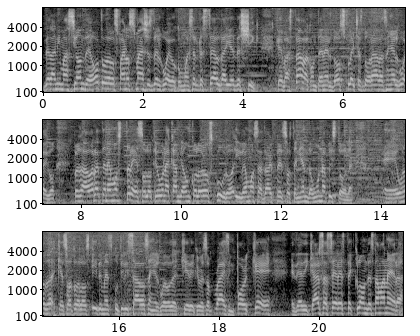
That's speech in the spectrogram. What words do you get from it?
de la animación de otro de los Final Smashes del juego como es el de Zelda y el de Chic, que bastaba con tener dos flechas doradas en el juego pues ahora tenemos tres, solo que una cambia a un color oscuro y vemos a Dark Pit sosteniendo una pistola. Eh, uno que es otro de los ítems utilizados en el juego de Kid Icarus Uprising. porque eh, dedicarse a hacer este clon de esta manera,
